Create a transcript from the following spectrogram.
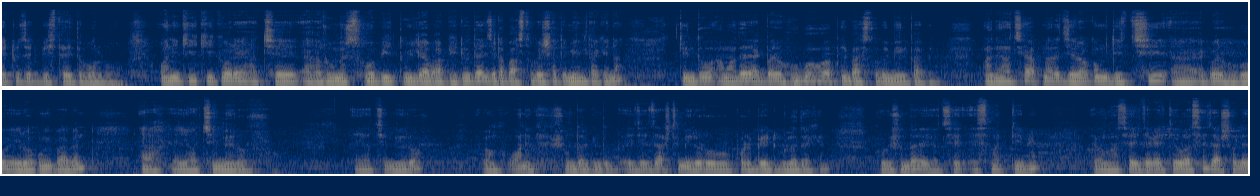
এ টু জেড বিস্তারিত বলব। অনেকেই কী করে হচ্ছে রুমের ছবি তুইলা বা ভিডিও দেয়, যেটা বাস্তবের সাথে মিল থাকে না। কিন্তু আমাদের একবার হুবহু আপনি বাস্তবে মিল পাবেন। মানে হচ্ছে আপনারা যেরকম দিচ্ছি একবার হুবহু এরকমই পাবেন। এই হচ্ছে মিরর এই হচ্ছে মিরর এবং অনেক সুন্দর কিন্তু এই যে জাস্ট মিররের উপরে বেডগুলো দেখেন, খুবই সুন্দর। এই হচ্ছে স্মার্ট টিভি এবং হচ্ছে এই জায়গায় কেউ আছে যে আসলে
